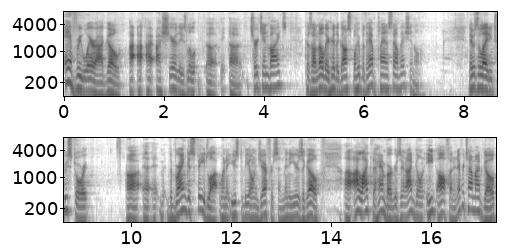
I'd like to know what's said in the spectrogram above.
Everywhere I go, I, I, I share these little uh, uh, church invites because I know they hear the gospel here, but they have a plan of salvation on them. There was a lady, true story, uh, the Brangus feedlot when it used to be on Jefferson many years ago. Uh, I like the hamburgers there, and I'd go and eat often. And every time I'd go,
